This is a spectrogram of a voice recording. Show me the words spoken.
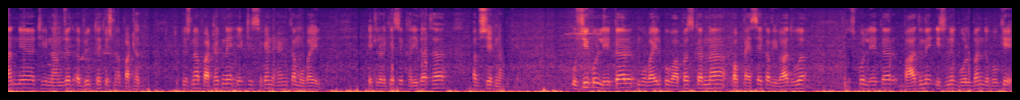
अन्य ठीक नामजद अभियुक्त है, कृष्णा पाठक। तो कृष्णा पाठक ने एक ठीक सेकेंड हैंड का मोबाइल एक लड़के से ख़रीदा था, अभिषेक नाम के। उसी को लेकर मोबाइल को वापस करना और पैसे का विवाद हुआ, जिसको लेकर बाद में इसने गोलबंद होके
